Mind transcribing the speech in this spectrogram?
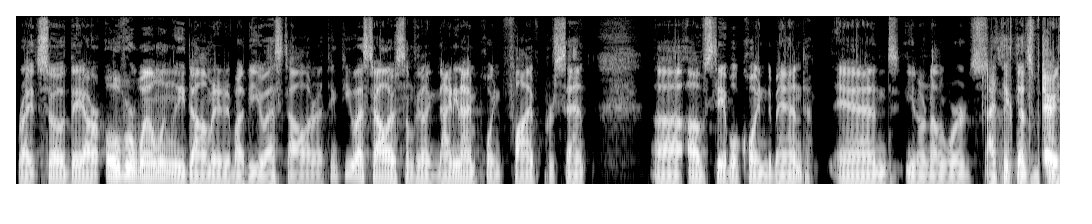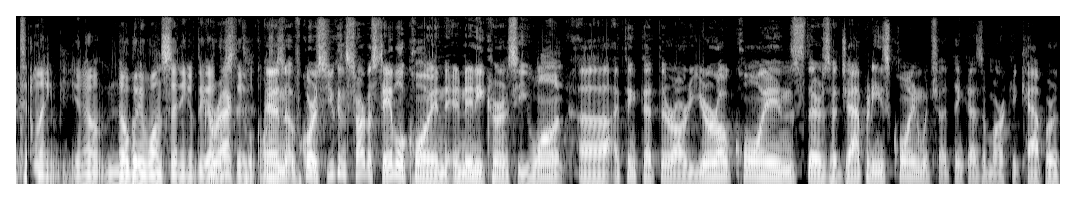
right? So they are overwhelmingly dominated by the US dollar. I think the US dollar is something like 99.5% uh, of stablecoin demand. And you know, in other words, I think that's very telling. You know, nobody wants any of the correct. other stablecoins. And of course, you can start a stablecoin in any currency you want. Uh, I think that there are euro coins. There's a Japanese coin which I think has a market cap. Or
